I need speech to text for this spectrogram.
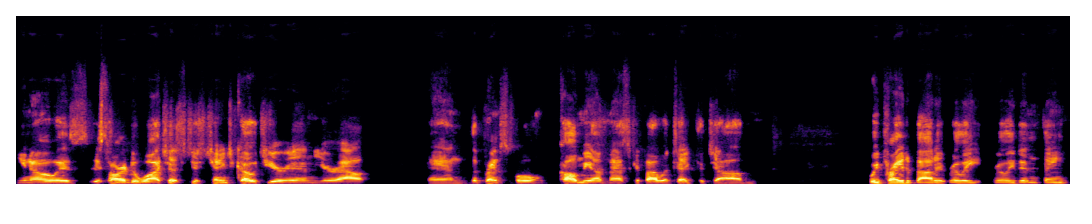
you know, it's, it's hard to watch us just change coach year in, year out. And the principal called me up and asked if I would take the job. We prayed about it, really, really didn't think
